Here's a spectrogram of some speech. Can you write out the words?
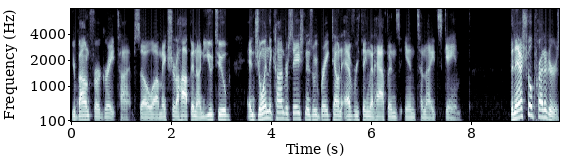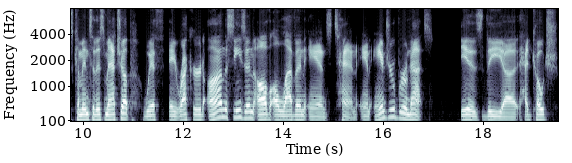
you're bound for a great time. So uh, make sure to hop in on YouTube and join the conversation as we break down everything that happens in tonight's game. The Nashville Predators come into this matchup with a record on the season of 11 and 10. And Andrew Brunette is the uh, head coach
